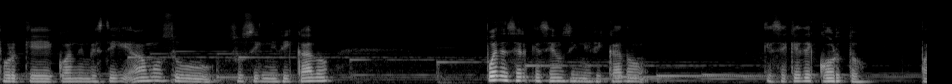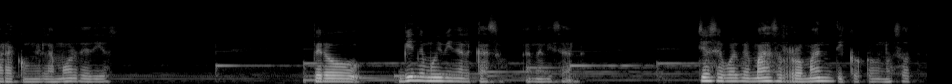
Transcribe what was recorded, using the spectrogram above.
porque cuando investigamos su, su significado, puede ser que sea un significado que se quede corto para con el amor de Dios. Pero viene muy bien al caso analizarla. Dios se vuelve más romántico con nosotros,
